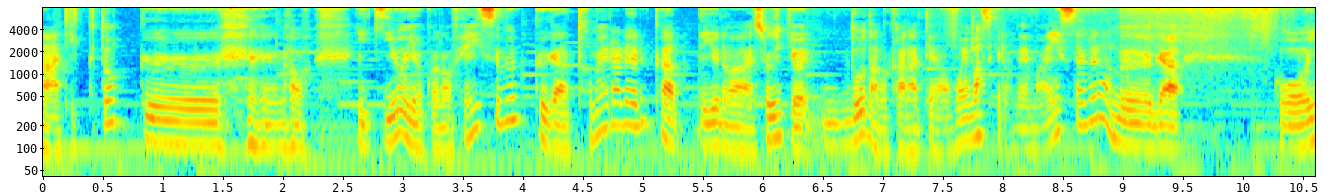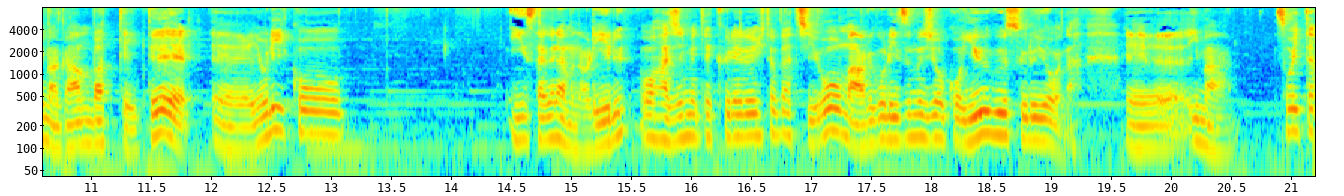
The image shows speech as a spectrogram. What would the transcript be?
まあ TikTok の勢いをこの Facebook が止められるかっていうのは正直どうなのかなっていうのは思いますけどね。まあ Instagram がこう今頑張っていて、えー、よりこうインスタグラムのリールを始めてくれる人たちを、まあ、アルゴリズム上こう優遇するような、えー、今そういった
